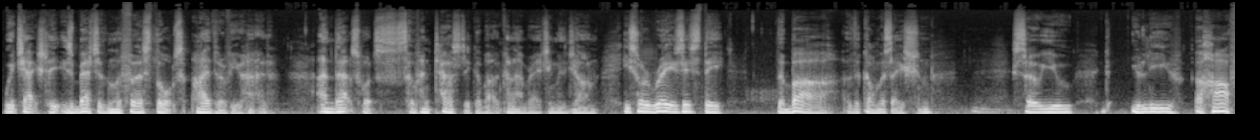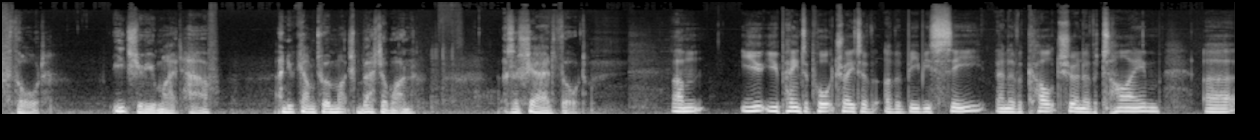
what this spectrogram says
which actually is better than the first thoughts either of you had. And that's what's so fantastic about collaborating with John. He sort of raises the, the bar of the conversation. So you, you leave a half thought, each of you might have, and you come to a much better one as a shared thought. Um, you, you paint a portrait of, of a BBC and of a culture and of a time uh,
